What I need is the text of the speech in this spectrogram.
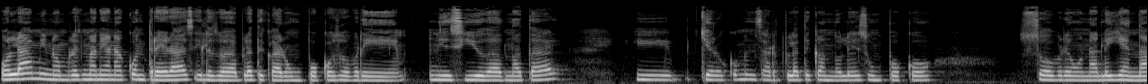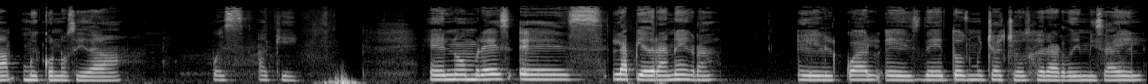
Hola, mi nombre es Mariana Contreras y les voy a platicar un poco sobre mi ciudad natal y quiero comenzar platicándoles un poco sobre una leyenda muy conocida pues aquí. El nombre es, es La Piedra Negra, el cual es de dos muchachos, Gerardo y Misael,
